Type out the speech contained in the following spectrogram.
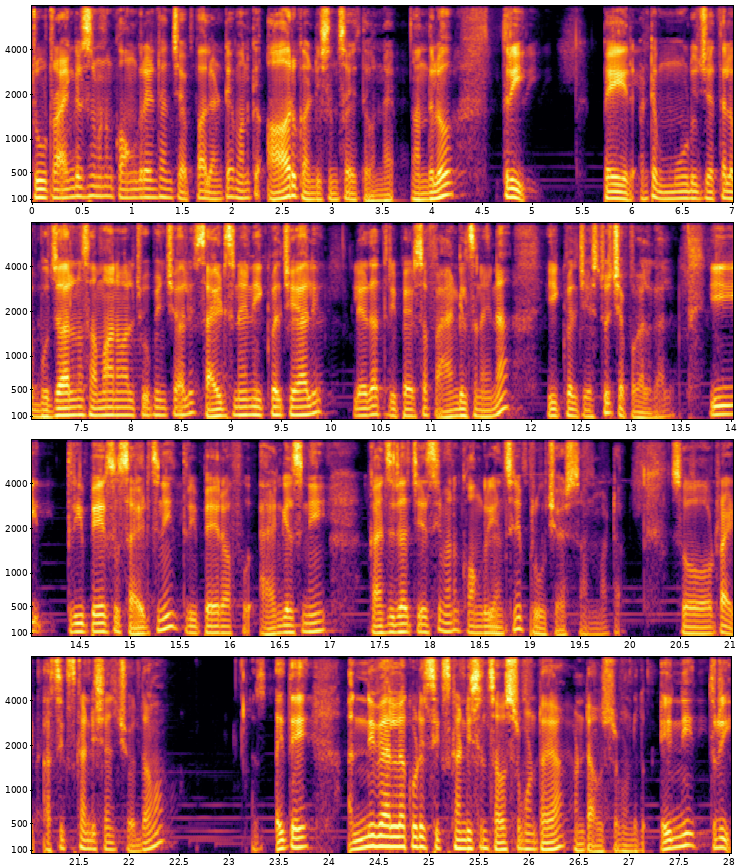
two ట్రయాంగిల్స్ని మనం కాంగ్రియంట్ అని చెప్పాలంటే మనకి ఆరు కండిషన్స్ అయితే ఉన్నాయి. అందులో త్రీ పెయిర్ అంటే మూడు జతల భుజాలను సమానాలు చూపించాలి సైడ్స్నైనా ఈక్వల్ చేయాలి లేదా త్రీ పెయిర్స్ ఆఫ్ యాంగిల్స్నైనా ఈక్వల్ చేస్తూ చెప్పగలగాలి. ఈ త్రీ పెయిర్స్ సైడ్స్ని త్రీ పెయిర్ ఆఫ్ యాంగిల్స్ని కన్సిడర్ చేసి మనం కాంగ్రియన్స్ని ప్రూవ్ చేస్తాం అనమాట సో రైట్ ఆ సిక్స్ కండిషన్స్ చూద్దాము. అయితే అన్ని వేళ కూడా సిక్స్ కండిషన్స్ అవసరం ఉంటాయా? అంటే అవసరం ఉండదు. Any three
